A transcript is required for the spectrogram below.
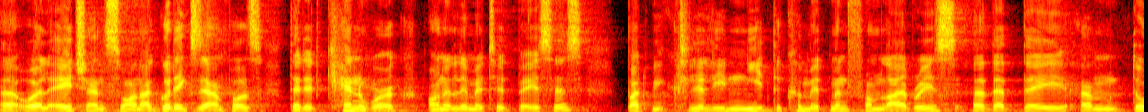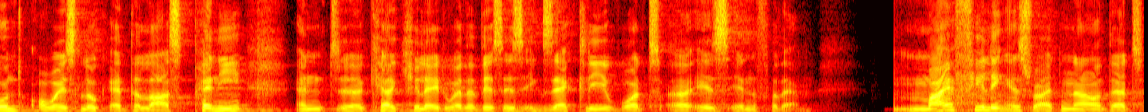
uh, OLH and so on are good examples that it can work on a limited basis but we clearly need the commitment from libraries uh, that they um, don't always look at the last penny and uh, calculate whether this is exactly what uh, is in for them. My feeling is right now that,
